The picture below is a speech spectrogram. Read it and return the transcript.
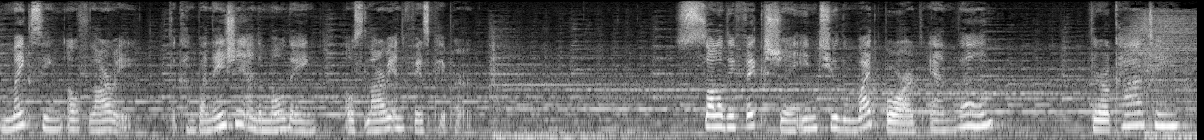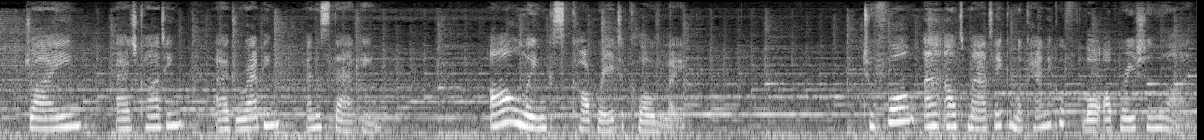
mixing of slurry, the combination and molding of slurry and face paper, solidification into the whiteboard and then through cutting, drying, edge cutting, edge wrapping, and stacking. All links cooperate closely to form an automatic mechanical flow operation line.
